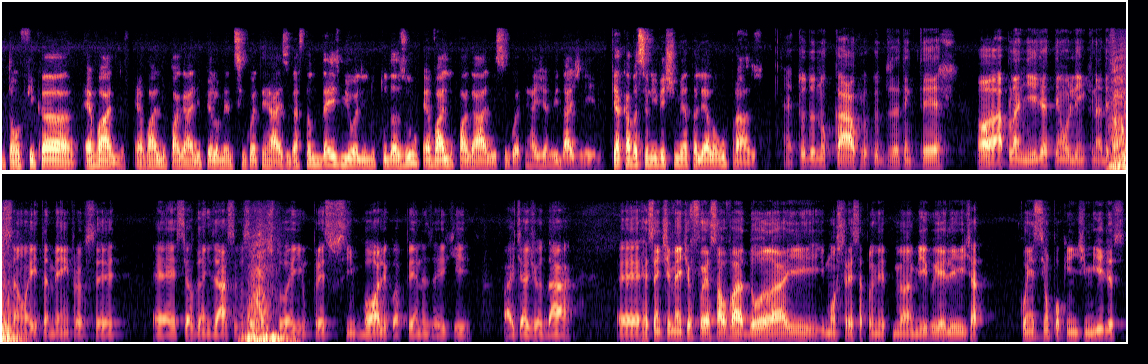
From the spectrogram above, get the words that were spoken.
Então fica, é válido. É válido pagar ali pelo menos 50 reais, gastando 10 mil ali no Tudo Azul, é válido pagar ali 50 reais de anuidade nele, que acaba sendo um investimento ali a longo prazo. É tudo no cálculo, tudo você tem que ter. Ó, a planilha tem o um link na descrição aí também para você é, se organizar, se você gostou aí, um preço simbólico apenas aí que vai te ajudar é, recentemente eu fui a Salvador lá e, e mostrei essa planilha para meu amigo e ele já conhecia um pouquinho de milhas,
